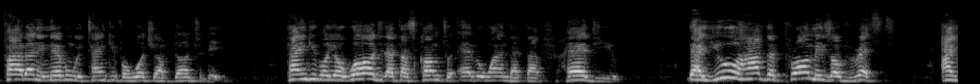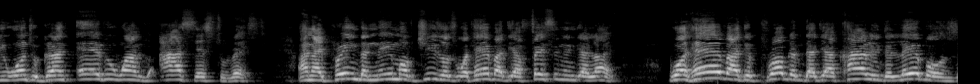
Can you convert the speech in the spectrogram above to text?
Father in heaven, we thank you for what you have done today. Thank you for your word that has come to everyone that have heard you. That you have the promise of rest and you want to grant everyone access to rest. And I pray in the name of Jesus, whatever they are facing in their life, whatever the problem that they are carrying, the labels,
